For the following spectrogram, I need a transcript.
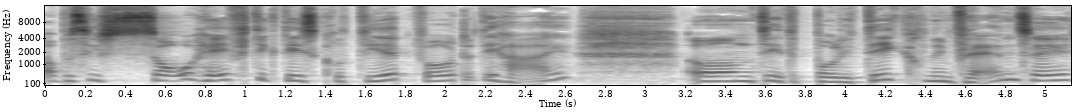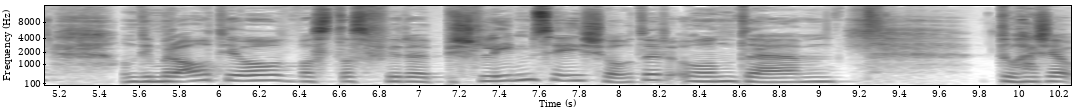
aber es ist so heftig diskutiert worden daheim und in der Politik und im Fernsehen und im Radio, was das für etwas Schlimmes ist, oder? Und ähm, du hast ja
